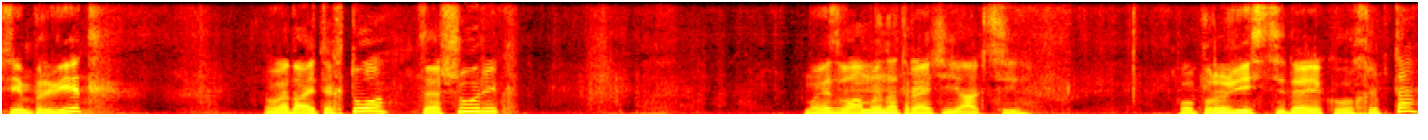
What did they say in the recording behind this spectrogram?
Всім привіт! Вгадайте хто? Це Шурік. Ми з вами на третій акції по прорізці деякого хребта.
